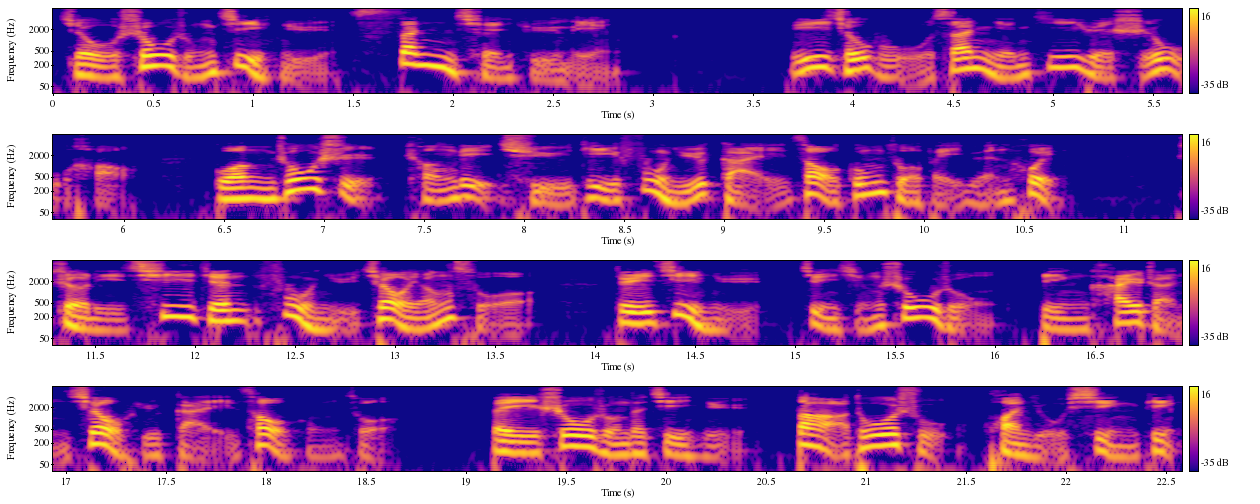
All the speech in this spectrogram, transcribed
就收容妓女三千余名。一九五三年一月十五号，广州市成立取缔妇女改造工作委员会，设立七间妇女教养所，对妓女。进行收容并开展教育改造工作。被收容的妓女大多数患有性病，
